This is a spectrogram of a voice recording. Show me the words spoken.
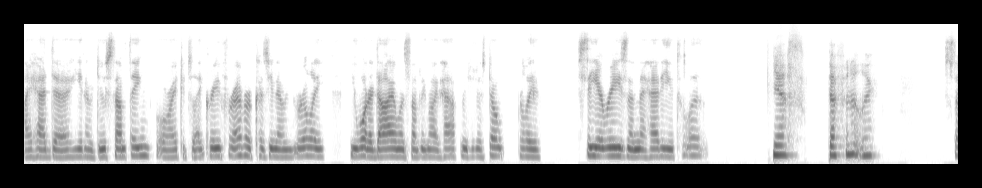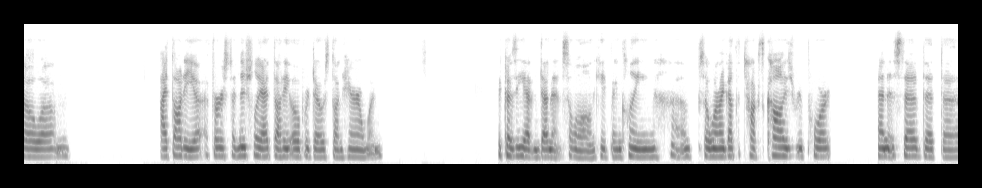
I had to, you know, do something, or I could like grieve forever because you know, you really you want to die when something like happens. You just don't really see a reason ahead of you to live. Yes, definitely. So, um, I thought he at first initially I thought he overdosed on heroin because he hadn't done it so long. He'd been clean. Um, so when I got the toxicology report, and it said that uh,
